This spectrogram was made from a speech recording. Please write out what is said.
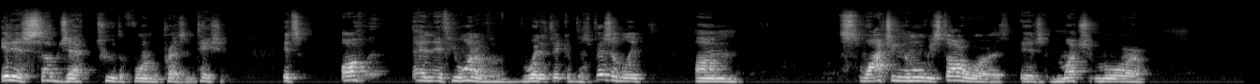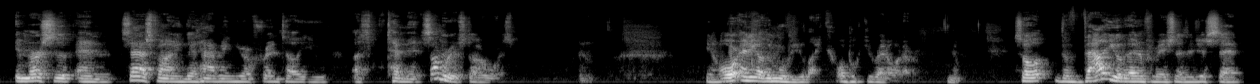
it is subject to the form of presentation. It's off, and if you want a way to think of this visibly, um, watching the movie Star Wars is much more immersive and satisfying than having your friend tell you a 10 minute summary of Star Wars. You know, or any other movie you like, or book you read, or whatever. You know. So the value of that information, as I just said,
